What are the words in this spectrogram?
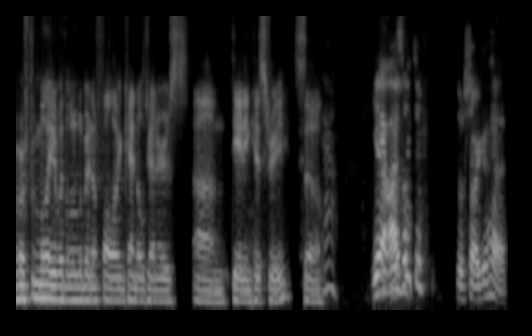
are familiar with a little bit of following Kendall Jenner's um, dating history. So Yeah. Yeah, It was- I'd like to. Oh, sorry. Go ahead.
